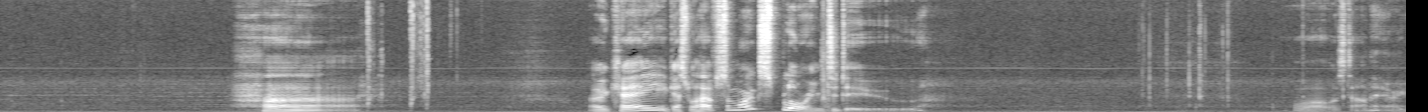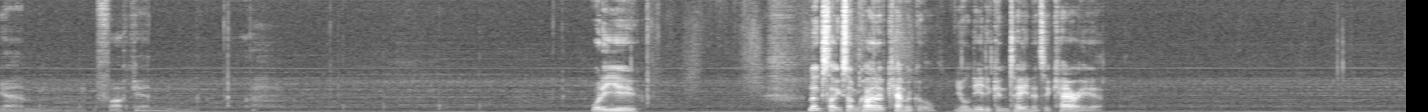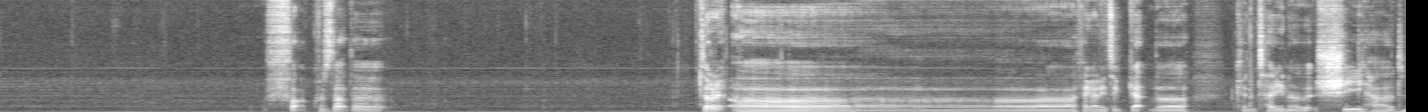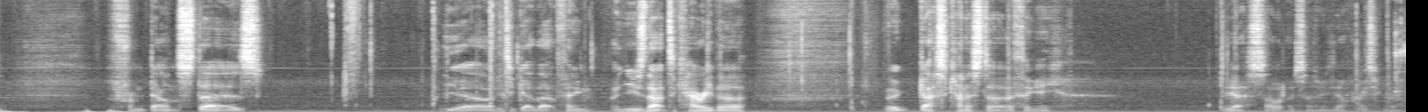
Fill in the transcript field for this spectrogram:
Huh. Okay, I guess we'll have some more exploring to do. What was down here again? Fucking... What are you? Looks like some kind of chemical. You'll need a container to carry it. Fuck, was that the... Did I... Uh, I think I need to get the container that she had from downstairs. Yeah, I need to get that thing and use that to carry the the gas canister thingy. Yes, I would like to send the operating room.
